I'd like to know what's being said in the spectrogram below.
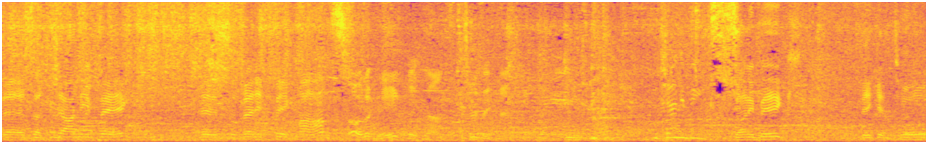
There's a Johnny Bigg. There's a very big man. Oh, look, he's big man. Two big men. Johnny Bigg. Johnny Bigg, big and tall.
